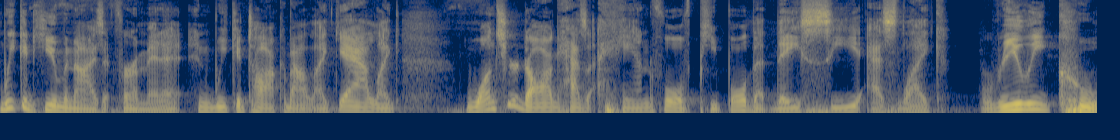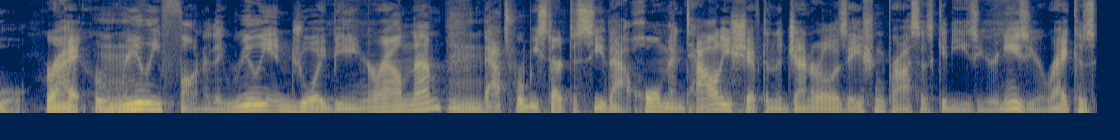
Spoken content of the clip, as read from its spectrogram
we could humanize it for a minute, and we could talk about like, yeah, like once your dog has a handful of people that they see as like really cool, right, or mm-hmm. really fun, or they really enjoy being around them, mm-hmm. that's where we start to see that whole mentality shift and the generalization process get easier and easier, right? Because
